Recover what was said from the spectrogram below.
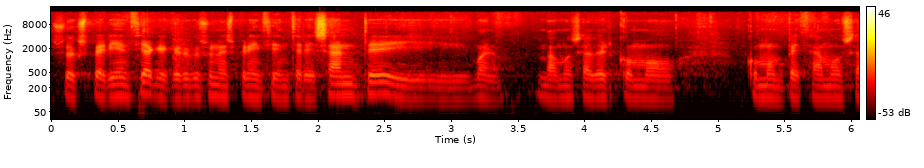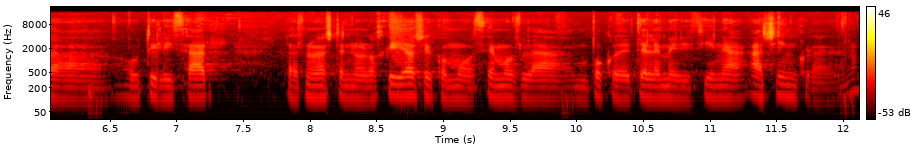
su, experiencia, que creo que es una experiencia interesante y bueno, vamos a ver cómo, cómo empezamos a utilizar las nuevas tecnologías y cómo hacemos la, un poco de telemedicina asíncrona. ¿no?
